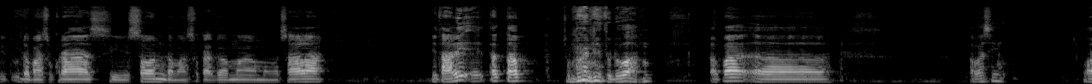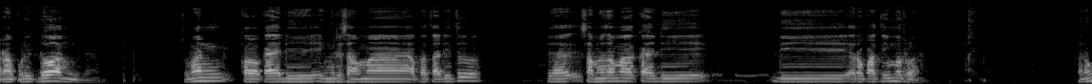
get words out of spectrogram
itu udah masuk ras si Son udah masuk agama Muhammad Salah. Itali eh, tetap cuman itu doang. Apa eh, apa sih? Warna kulit doang gitu. Cuman kalau kayak di Inggris sama apa tadi tuh ya sama-sama kayak di di Eropa Timur lah. Karena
